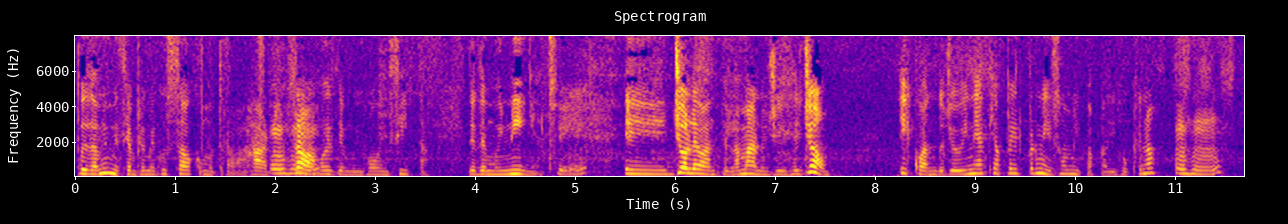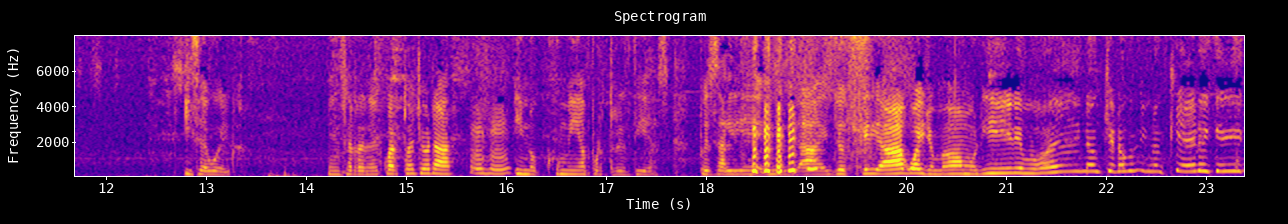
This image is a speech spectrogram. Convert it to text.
pues a mí me, siempre me ha gustado como trabajar, yo trabajo desde muy jovencita, desde muy niña. Sí. Eh, yo levanté la mano y yo dije yo. Y cuando yo vine aquí a pedir permiso, mi papá dijo que no. Ujú, Hice huelga. Me encerré en el cuarto a llorar y no comía por tres días. Pues salí, ay, yo quería agua y yo me voy a morir y me ay, no quiero, no quiero, y que-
